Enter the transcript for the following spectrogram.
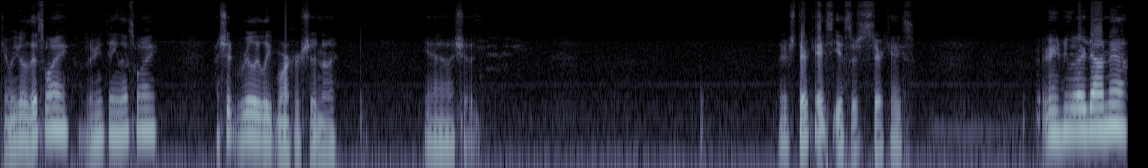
Can we go this way? Is there anything this way? I should really leave markers, shouldn't I? Yeah, I should. There's a staircase? Yes, there's a staircase. Anything right down there?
